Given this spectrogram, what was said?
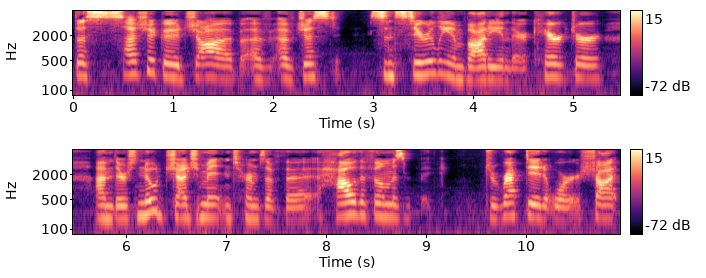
does such a good job of of just sincerely embodying their character. Um, there's no judgment in terms of the how the film is directed or shot,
